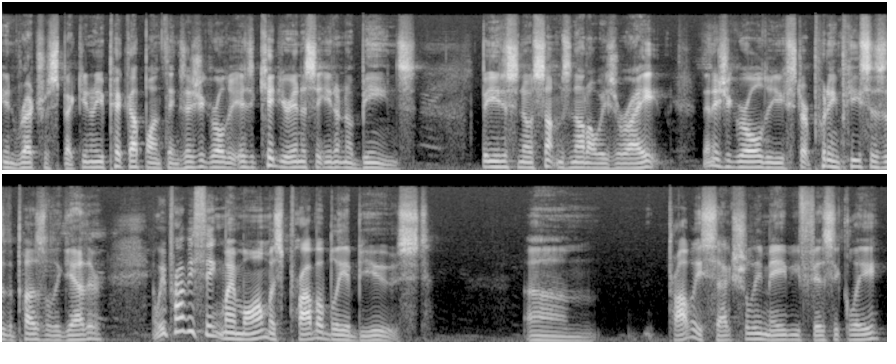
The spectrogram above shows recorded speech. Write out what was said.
in retrospect. You know, you pick up on things. As you grow older, as a kid, you're innocent, you don't know beans. But you just know something's not always right. Then as you grow older, you start putting pieces of the puzzle together. And we probably think my mom was probably abused. Um, probably sexually, maybe physically.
